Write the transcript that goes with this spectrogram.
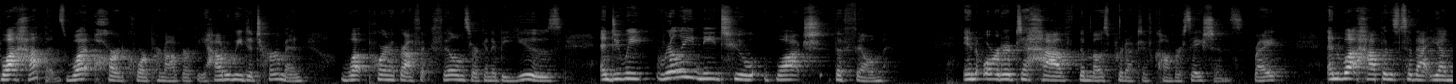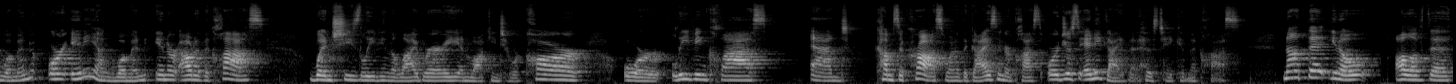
what happens? What hardcore pornography? How do we determine what pornographic films are going to be used? And do we really need to watch the film in order to have the most productive conversations right? And what happens to that young woman or any young woman in or out of the class when she's leaving the library and walking to her car or leaving class and comes across one of the guys in her class or just any guy that has taken the class. Not that, you know, all of the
